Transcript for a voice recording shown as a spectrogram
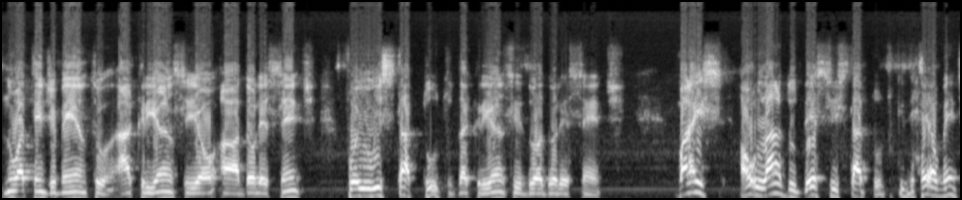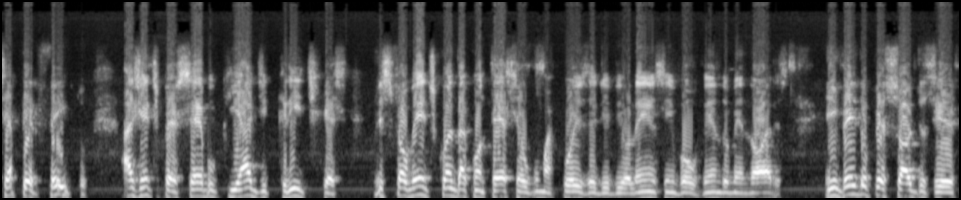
no atendimento à criança e ao adolescente foi o Estatuto da Criança e do Adolescente. Mas ao lado desse estatuto que realmente é perfeito, a gente percebe o que há de críticas, principalmente quando acontece alguma coisa de violência envolvendo menores. Em vez do pessoal dizer,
